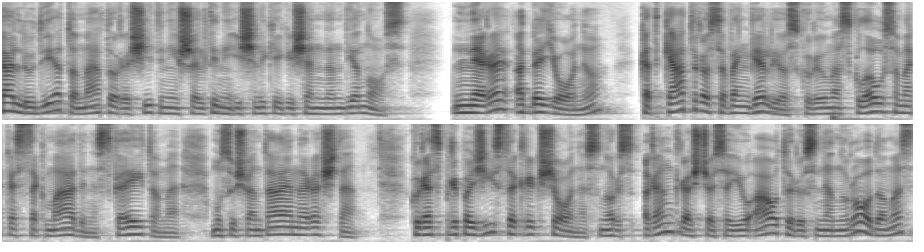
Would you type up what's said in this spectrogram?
ką liudija to meto rašytiniai šaltiniai išlikę iki šiandien dienos. Nėra abejonių, kad keturios Evangelijos, kurių mes klausome kas sekmadienį, skaitome mūsų šventajame rašte, kurias pripažįsta krikščionis, nors rankraščiuose jų autorius nenurodomas,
